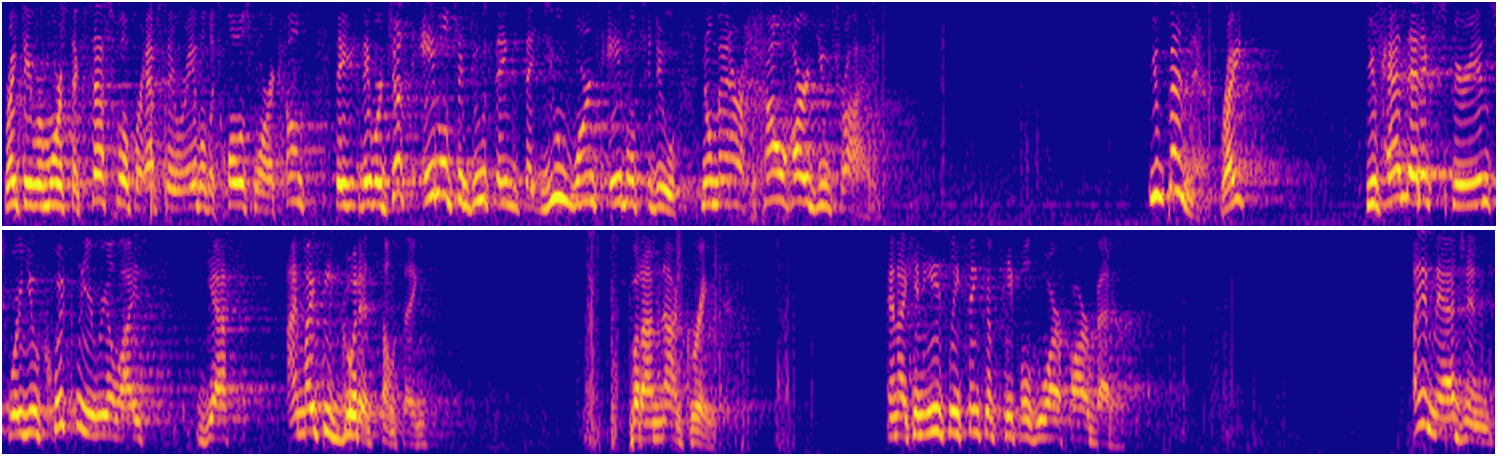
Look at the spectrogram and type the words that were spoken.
Right? They were more successful, perhaps they were able to close more accounts. They, they were just able to do things that you weren't able to do, no matter how hard you tried. You've been there, right? You've had that experience where you quickly realize, yes, I might be good at something, but I'm not great. And I can easily think of people who are far better. I imagine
